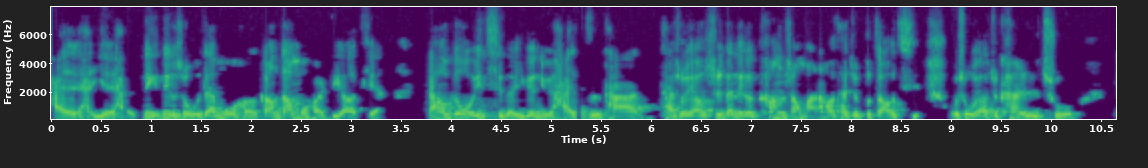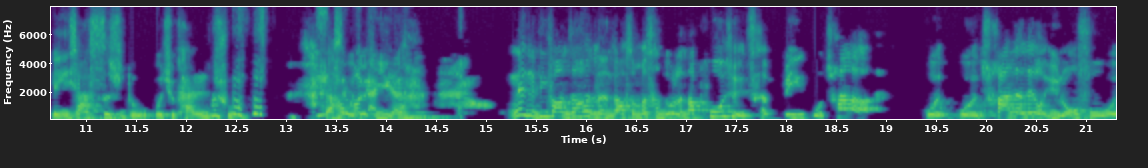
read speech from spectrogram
还还也还那那个时候我在漠河，刚到漠河第二天，然后跟我一起的一个女孩子，她她说要睡在那个炕上嘛，然后她就不早起，我说我要去看日出，零下四十度我去看日出，然后我就一个 那个地方你知道冷到什么程度？冷到泼水成冰，我穿了我我穿的那种羽绒服，我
